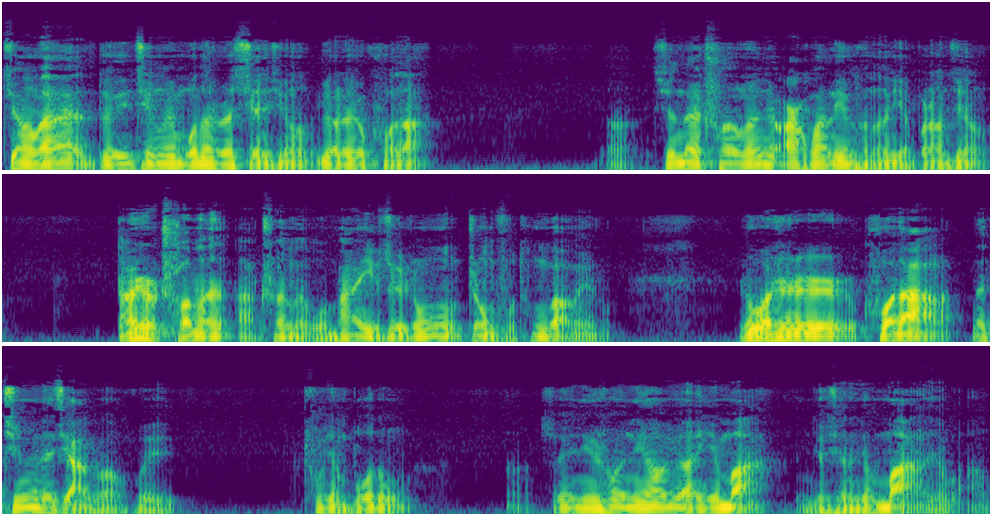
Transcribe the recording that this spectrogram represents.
将来对于京 A 摩托车限行越来越扩大，啊，现在传闻就二环里可能也不让进了，当然是传闻啊，传闻，我们还以最终政府通告为主。如果是扩大了，那京 A 的价格会出现波动的，啊，所以您说您要愿意卖，你就现在就卖了就完了。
